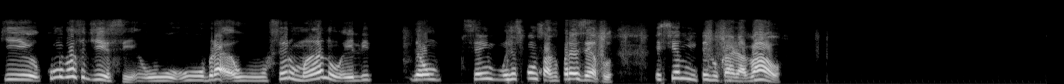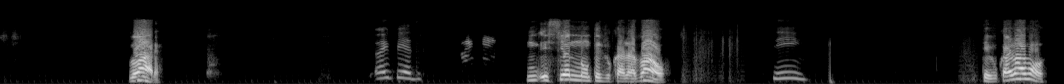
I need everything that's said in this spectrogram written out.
que, como você disse, o, o, o ser humano, ele é um ser irresponsável. Por exemplo, esse ano não teve o carnaval? Luara? Oi, Pedro. Esse ano não teve o carnaval? Sim. Teve o carnaval.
